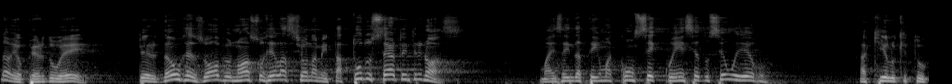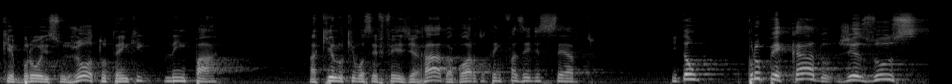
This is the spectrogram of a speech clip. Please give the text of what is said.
Não, eu perdoei. Perdão resolve o nosso relacionamento. Está tudo certo entre nós. Mas ainda tem uma consequência do seu erro. Aquilo que tu quebrou e sujou, tu tem que limpar. Aquilo que você fez de errado, agora tu tem que fazer de certo. Então, para o pecado, Jesus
